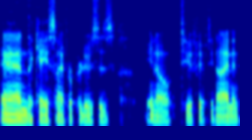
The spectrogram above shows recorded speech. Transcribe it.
and the K cipher produces you know 259 and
